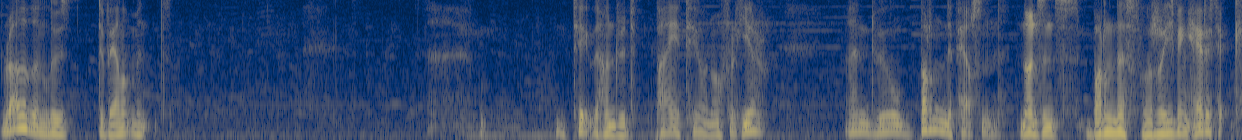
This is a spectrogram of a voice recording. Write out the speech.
rather than lose development, uh, take the 100 piety on offer here and we will burn the person. Nonsense, burn this raving heretic.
